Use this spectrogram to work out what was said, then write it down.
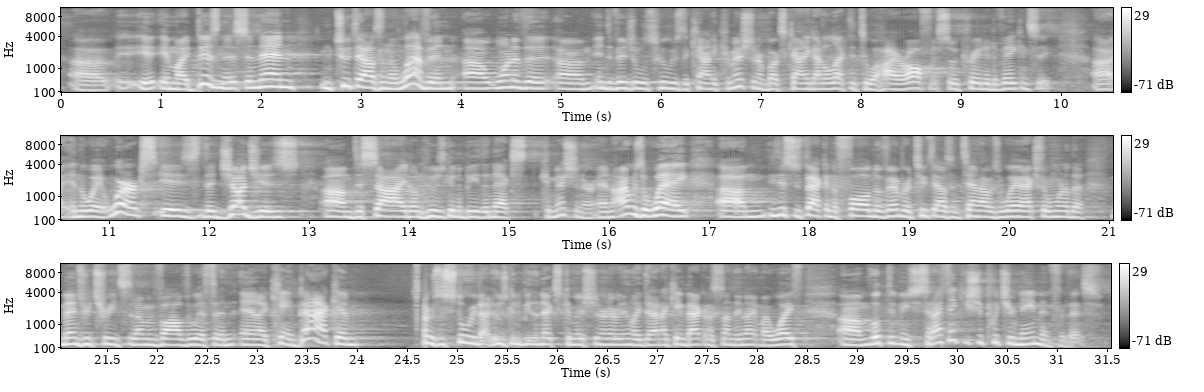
uh, in my business. And then in 2011, uh, one of the um, individuals who was the county commissioner Bucks County got elected to a higher office, so it created a vacancy. Uh, and the way it works is the judges um, decide on who's going to be the next commissioner. And I was away, um, this was back in the fall, November of 2010. I was away actually on one of the men's retreats that I'm involved with, and, and I came back and there was a story about who's going to be the next commissioner and everything like that. And I came back on a Sunday night. My wife um, looked at me. She said, I think you should put your name in for this.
